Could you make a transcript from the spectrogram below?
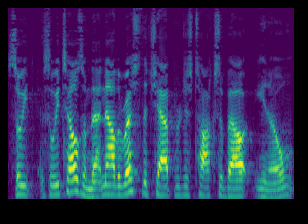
So he, so he tells them that. Now, the rest of the chapter just talks about, you know,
